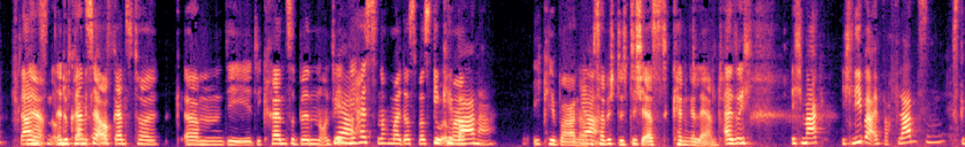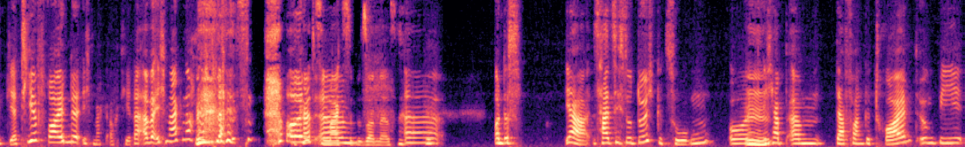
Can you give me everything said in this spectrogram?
Pflanzen. Ja. Und du kannst ja auch ganz toll ähm, die die Grenze binden. Und wie, ja. wie heißt nochmal das, was du Ikebana. immer... Ikebana. Ja. Das habe ich durch dich erst kennengelernt. Also ich, ich mag ich liebe einfach Pflanzen. Es gibt ja Tierfreunde. Ich mag auch Tiere, aber ich mag noch mehr Pflanzen. Und, Katzen ähm, magst du besonders. Äh, und es, ja, es hat sich so durchgezogen. Und mhm. ich habe ähm, davon geträumt, irgendwie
